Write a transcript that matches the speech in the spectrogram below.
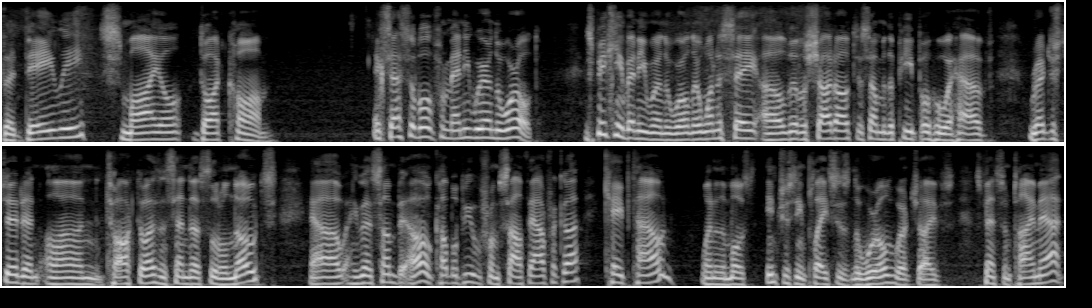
thedailysmile.com. Accessible from anywhere in the world. Speaking of anywhere in the world, I want to say a little shout out to some of the people who have registered and on talk to us and send us little notes. Uh, some oh, a couple of people from South Africa, Cape Town, one of the most interesting places in the world, which I've spent some time at,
